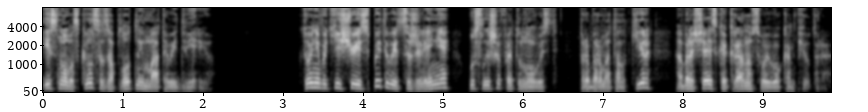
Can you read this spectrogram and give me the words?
И снова скрылся за плотной матовой дверью. Кто-нибудь еще испытывает сожаление, услышав эту новость, пробормотал Кир, обращаясь к экрану своего компьютера.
